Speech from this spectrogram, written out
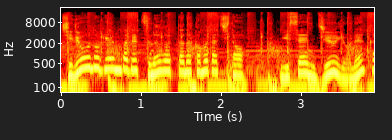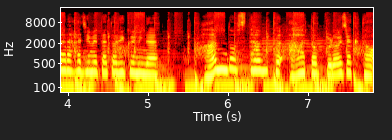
治療の現場でつながった仲間たちと2014年から始めた取り組みがハンドスタンプアートプロジェクト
